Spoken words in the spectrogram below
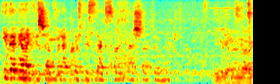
idegenek és emberek közti szexualitás, stb. Ez egy.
